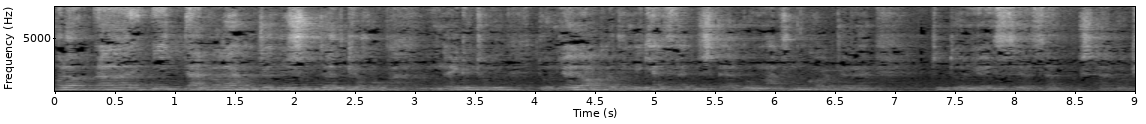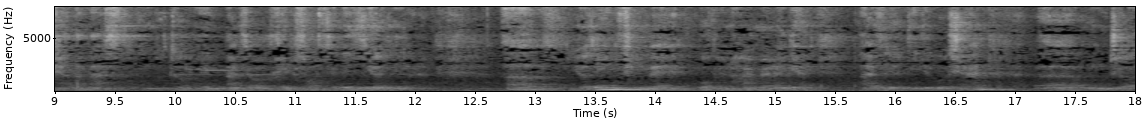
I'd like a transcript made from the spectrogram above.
حالا این در واقع همونجا نشون داد که خب اونایی که تو دنیای آکادمیک هستن بیشتر با مفهوم کار دارن تو دنیای سیاست بیشتر با کلمه است. این دو تا یک خیلی فاصله زیادی دارن یاد این فیلم اوپنهایمر اگر بعضی دیده باشن اونجا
